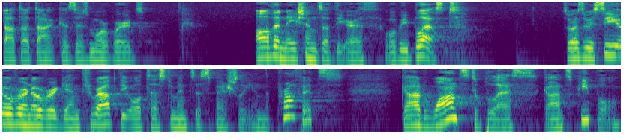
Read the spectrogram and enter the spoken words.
dot, dot, dot, because there's more words, all the nations of the earth will be blessed. So, as we see over and over again throughout the Old Testament, especially in the prophets, God wants to bless God's people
